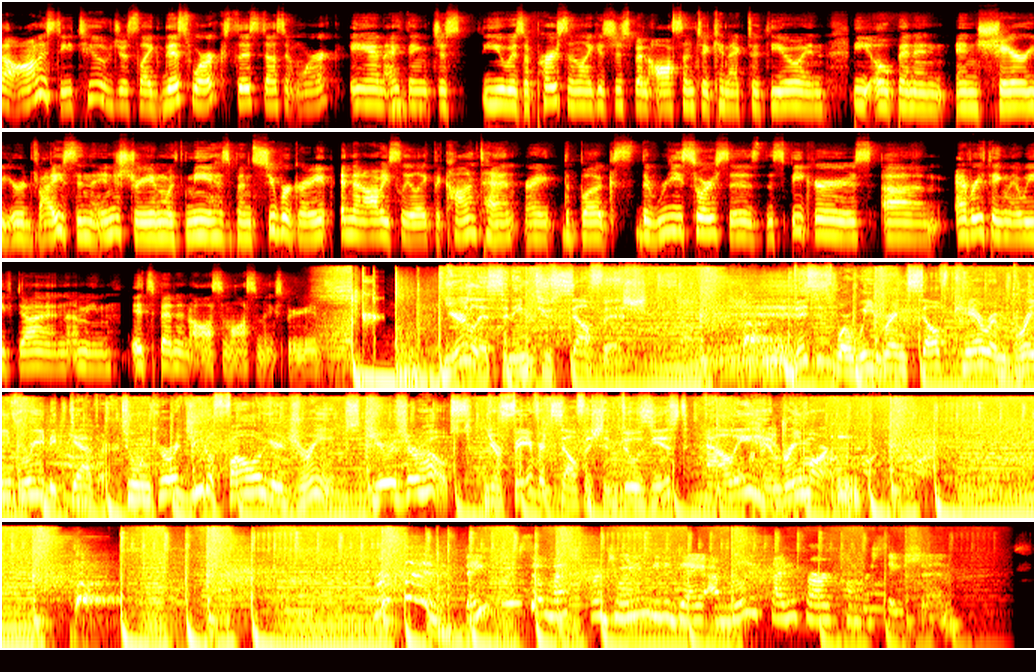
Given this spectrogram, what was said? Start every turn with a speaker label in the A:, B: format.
A: the honesty too of just like this works this doesn't work. And i
B: Mm-hmm.
A: think just you as a person like it's just been awesome to connect with you and be open and and share your advice in the industry. And with me has been super great. And then obviously like the content right? The books the resources the speakers um, everything that we've done. I mean it's been an awesome awesome experience.
C: You're listening to Selfish. This is where we bring self care and bravery together to encourage you to follow your dreams. Here is your host, your favorite selfish enthusiast, Allie Hembry Martin.
B: Brooklyn, thank you so much for joining me today. I'm really excited for our conversation.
